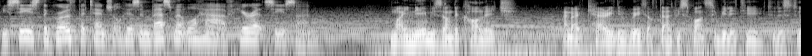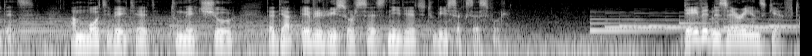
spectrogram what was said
He sees the growth potential his investment will have here at CSUN. My name is on the college, and I carry the weight of that responsibility to the students. I'm motivated to make sure that they have every resources needed to be successful. David Nazarian's gift,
